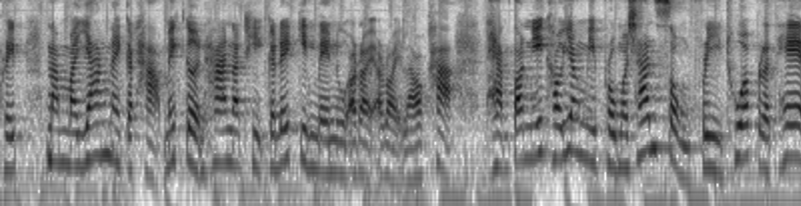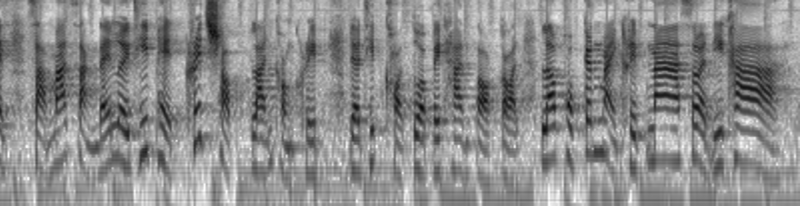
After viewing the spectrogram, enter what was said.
คริสนำมาย่างในกระทะไม่เกิน 5 นาทีก็ได้กินเมนูอร่อยๆแล้วค่ะ แถมตอนนี้เขายังมีโปรโมชั่นส่งฟรีทั่วประเทศ สามารถสั่งได้เลยที่เพจคริสช็อปร้านของคริสเดี๋ยวทิปขอตัวไปทานต่อก่อน แล้วพบกันใหม่คลิปหน้า สวัสดีค่ะ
